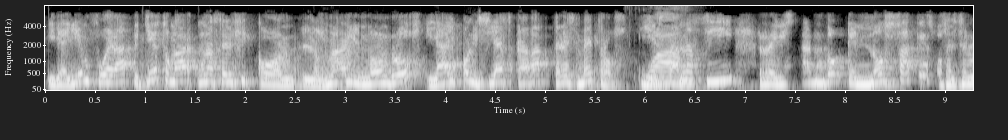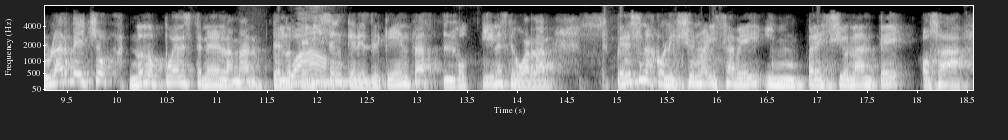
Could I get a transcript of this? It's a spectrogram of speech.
Y de ahí en fuera te quieres tomar una selfie con los Marilyn Monroe y hay policías cada tres metros. Y están así revisando que no saques, o sea, el celular de hecho no lo puedes tener en la mano. Te lo te dicen que desde que entras lo tienes que guardar. Pero es una colección, Marisabel, impresionante. O sea,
